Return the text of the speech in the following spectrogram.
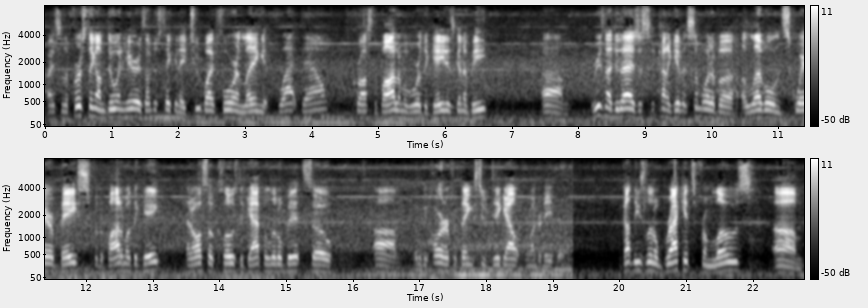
All right, so the first thing I'm doing here is I'm just taking a 2x4 and laying it flat down across the bottom of where the gate is going to be. Um, the reason I do that is just to kind of give it somewhat of a, a, level and square base for the bottom of the gate and also close the gap a little bit so um, it'll be harder for things to dig out from underneath it. I got these little brackets from Lowe's. Um,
